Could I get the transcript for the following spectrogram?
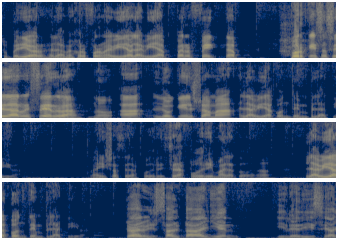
superior, la mejor forma de vida o la vida perfecta, porque eso se da reserva ¿no? a lo que él llama la vida contemplativa. Ahí ya se las pudrí, se las mal a todos, ¿no? La vida contemplativa. Claro, y salta alguien y le dice a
